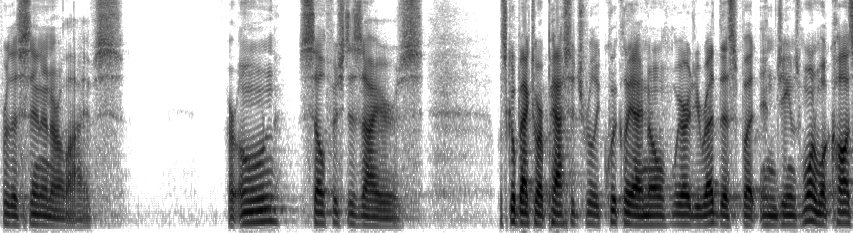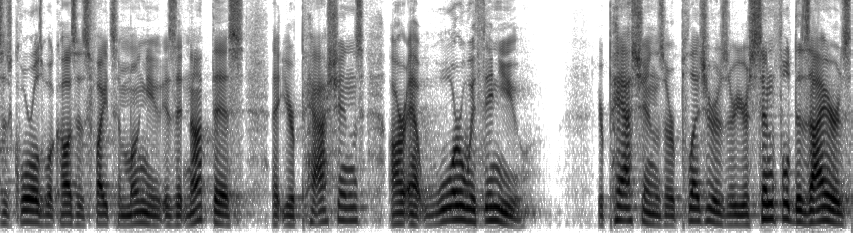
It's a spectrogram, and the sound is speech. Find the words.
for the sin in our lives. Our own selfish desires Let's go back to our passage really quickly. I know we already read this, but in James 1, what causes quarrels, what causes fights among you? Is it not this, that your passions are at war within you? Your passions or pleasures or your sinful desires,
